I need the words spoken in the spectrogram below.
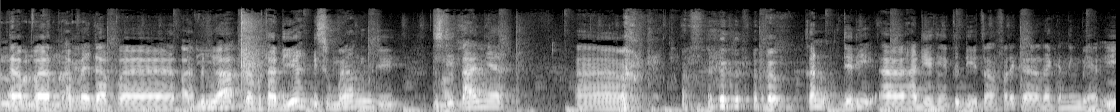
dapat apa ya, dapat apa Hadiah. dapat hadiah disumbangin cuy terus ditanya eh, Bab- kan jadi eh, hadiahnya itu ditransfer ke rekening BRI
